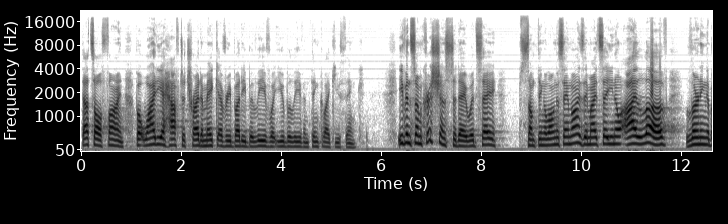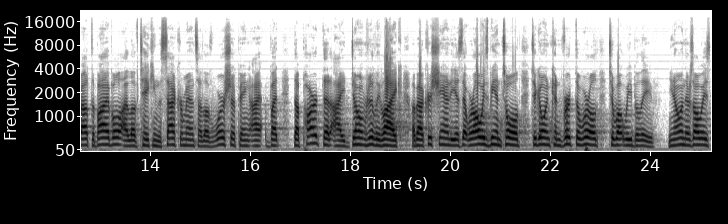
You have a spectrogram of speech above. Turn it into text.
That's all fine. But why do you have to try to make everybody believe what you believe and think like you think? Even some Christians today would say something along the same lines. They might say, you know, I love learning about the Bible. I love taking the sacraments. I love worshiping. I, but the part that I don't really like about Christianity is that we're always being told to go and convert the world to what we believe. You know, and there's always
